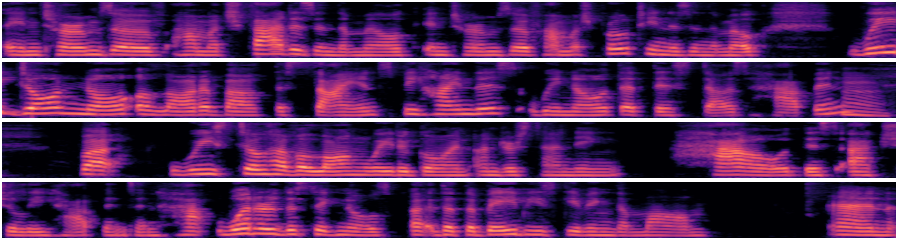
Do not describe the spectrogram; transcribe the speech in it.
in terms of how much fat is in the milk, in terms of how much protein is in the milk. We don't know a lot about the science behind this. We know that this does happen, mm. but we still have a long way to go in understanding how this actually happens and how, what are the signals uh, that the baby's giving the mom and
